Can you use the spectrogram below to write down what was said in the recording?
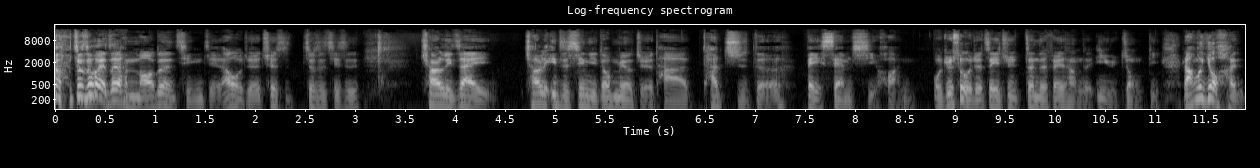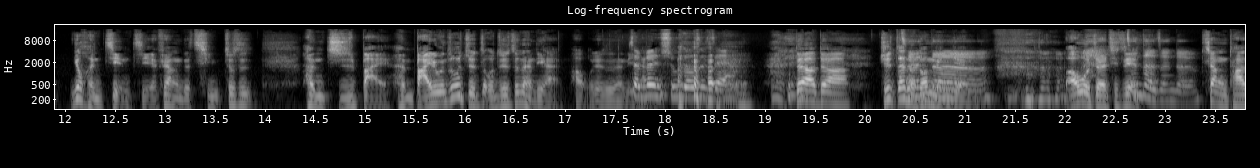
就是会有这个很矛盾的情节。然后我觉得确实就是其实 Charlie 在。Charlie 一直心里都没有觉得他他值得被 Sam 喜欢，我觉得，所以我觉得这一句真的非常的一语中的，然后又很又很简洁，非常的清，就是很直白，很白的文字，我觉得我觉得真的很厉害。好，我觉得真的很厉害。整本书都是这样。对啊，对啊，其实真的很多名言。然后我觉得其实也真的真的像他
